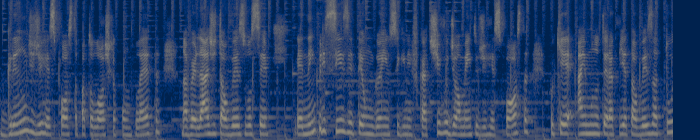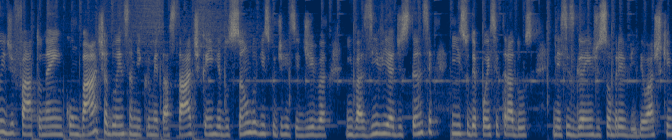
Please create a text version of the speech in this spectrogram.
grande de resposta patológica completa. Na verdade, talvez você é, nem precise ter um ganho significativo de aumento de resposta, porque a imunoterapia talvez atue de fato né, em combate à doença micrometastática, em redução do risco de recidiva invasiva e à distância, e isso depois se traduz nesses ganhos de sobrevida. Eu acho que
